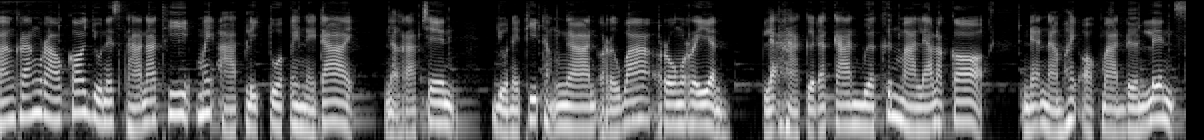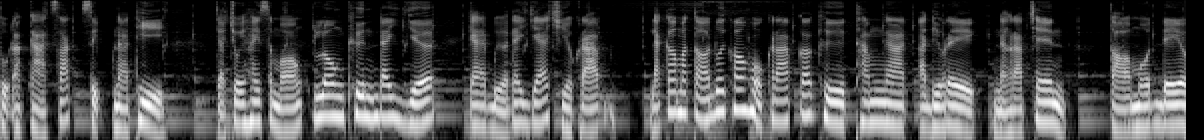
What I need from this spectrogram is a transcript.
บางครั้งเราก็อยู่ในสถานะที่ไม่อาจปลีกตัวไปไหนได้นะครับ เช่น อยู่ในที่ทำงานหรือว่าโรงเรียน และหากเกิดอาการเบื่อขึ้นมาแล้วแล้วก็ แนะนำให้ออกมาเดินเล่นสูดอากาศสัก 10 นาที จะช่วยให้สมองโล่งขึ้นได้เยอะ แก้เบื่อได้แย่เชียวครับ และก็มาต่อด้วยข้อ 6 ครับก็คือทำงานอดิเรกนะครับ เช่น ต่อโมเดล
